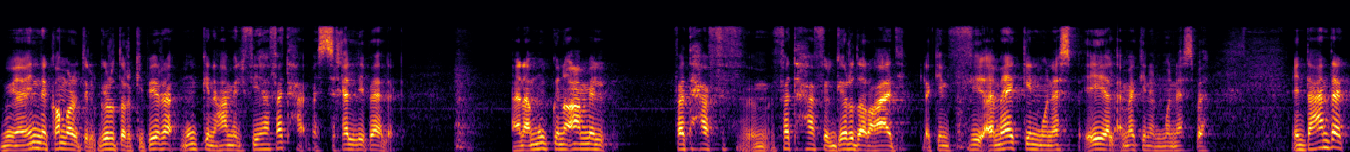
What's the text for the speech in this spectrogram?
بما إن كاميرا الجردر كبيرة ممكن أعمل فيها فتحة بس خلي بالك أنا ممكن أعمل فتحة في فتحة في الجردر عادي لكن في أماكن مناسبة. إيه الأماكن المناسبة؟ انت عندك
